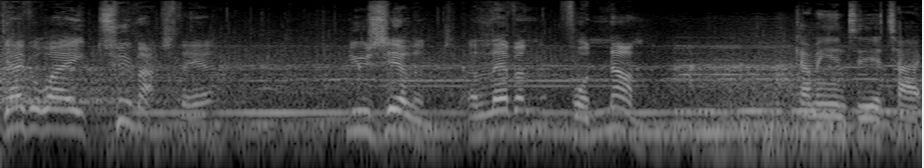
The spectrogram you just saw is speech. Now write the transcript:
Gave away too much there. New Zealand, 11 for none. Coming into the attack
